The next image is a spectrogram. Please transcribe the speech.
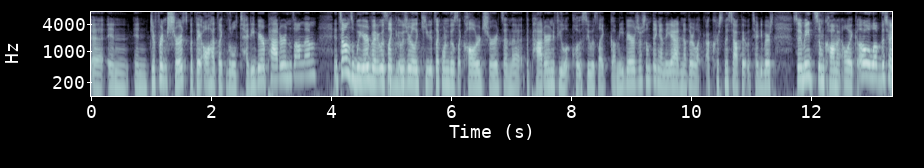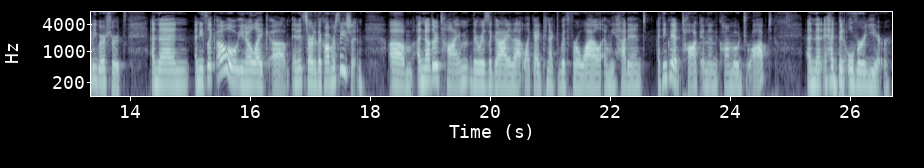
uh, in in different shirts but they all had like little teddy bear patterns on them. It sounds weird but it was like it was really cute. It's like one of those like collared shirts and the the pattern if you look closely was like gummy bears or something and they had another like a christmas outfit with teddy bears. So i made some comment like oh love the teddy bear shirts. And then and he's like oh you know like um and it started the conversation. Um another time there was a guy that like i'd connected with for a while and we hadn't i think we had talked and then the combo dropped and then it had been over a year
